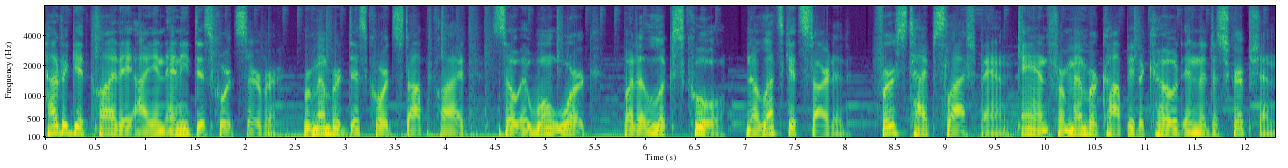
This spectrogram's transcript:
How to get Clyde AI in any Discord server. Remember Discord stopped Clyde, so it won't work, but it looks cool. Now let's get started. First type slash ban, and for member copy the code in the description.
